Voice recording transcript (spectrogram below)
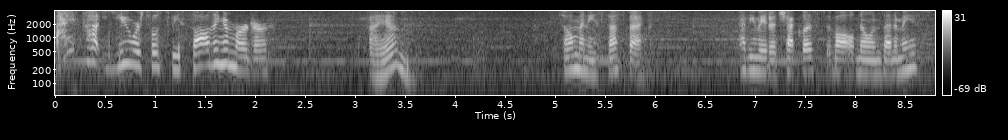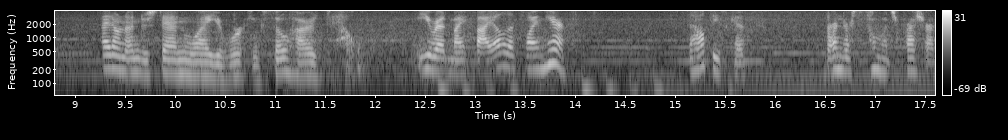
I thought you were supposed to be solving a murder. I am. So many suspects. Have you made a checklist of all of Nolan's enemies? I don't understand why you're working so hard to help. You read my file, that's why I'm here. To help these kids. They're under so much pressure.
